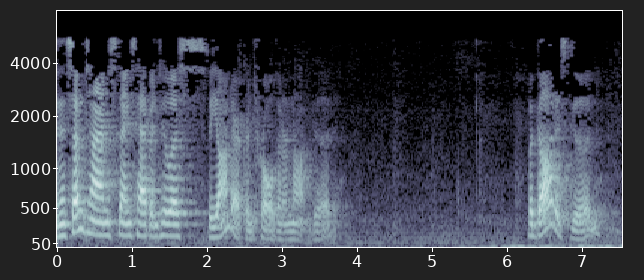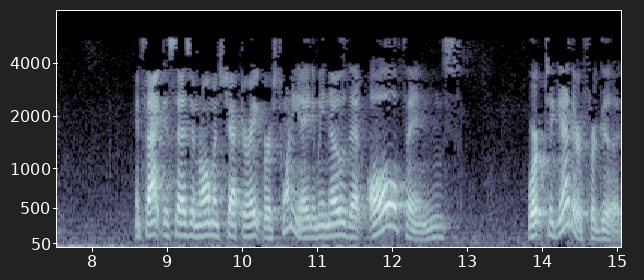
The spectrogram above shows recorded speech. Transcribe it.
And then sometimes things happen to us beyond our control that are not good. But God is good. In fact, it says in Romans chapter 8, verse 28, and we know that all things work together for good.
